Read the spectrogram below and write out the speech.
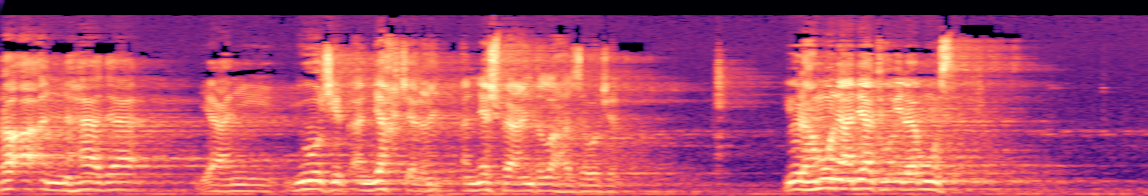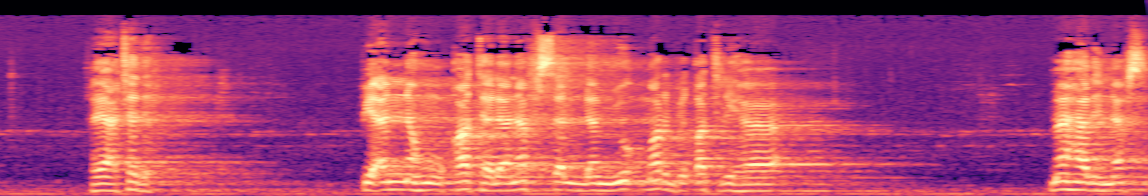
رأى أن هذا يعني يوجب أن يخجل أن يشفع عند الله عز وجل. يلهمون أن يأتوا إلى موسى فيعتذر بأنه قتل نفسا لم يؤمر بقتلها. ما هذه النفس؟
